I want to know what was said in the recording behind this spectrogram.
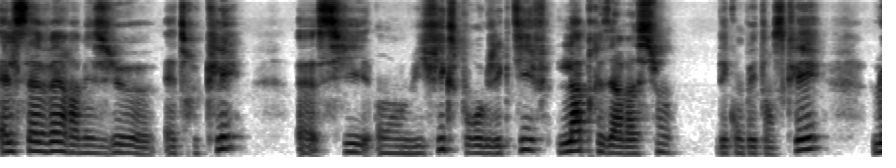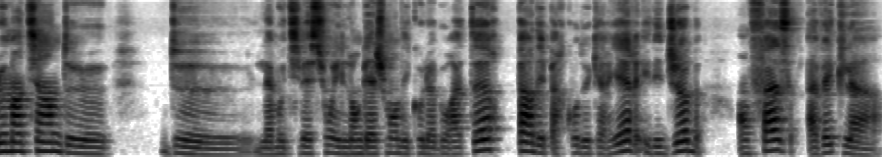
elle s'avère à mes yeux, heu, être clé, heu, si on lui fixe pour objectif la préservation des compétences clés, le maintien de la motivation et l'engagement des collaborateurs par des parcours de carrière et des jobs en phase avec la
